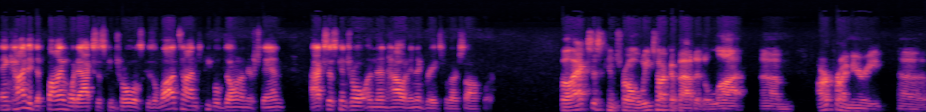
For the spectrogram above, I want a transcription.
and kind of define what access control is because a lot of times people don't understand access control and then how it integrates with our software. Well, access control, we talk about it a lot. Um, our primary uh,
